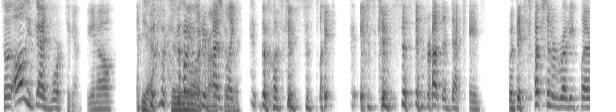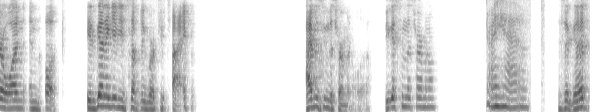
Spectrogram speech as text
So all these guys work together, you know. And yeah, Spielberg's the only one who has like the most consistent, like is consistent throughout the decades, with the exception of Ready Player One and Hook. He's gonna give you something worth your time. I haven't seen the terminal though. Have You guys seen the terminal? I have. Is it good?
